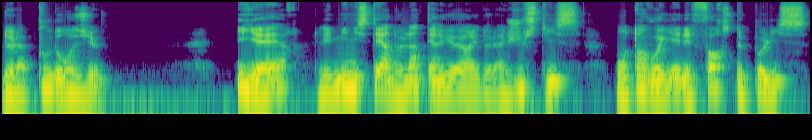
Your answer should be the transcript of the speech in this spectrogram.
de la poudre aux yeux. Hier, les ministères de l'Intérieur et de la Justice ont envoyé des forces de police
